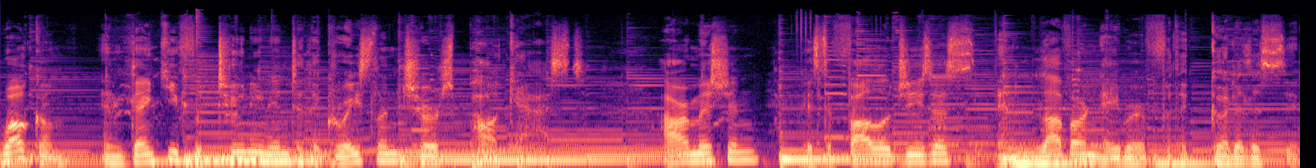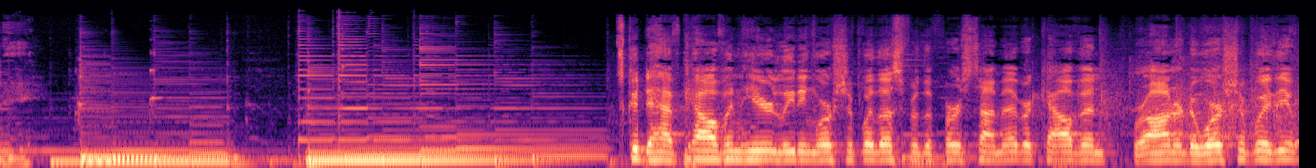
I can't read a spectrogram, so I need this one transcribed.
Welcome, and thank you for tuning into the Graceland Church podcast. Our mission is to follow Jesus and love our neighbor for the good of the city. It's good to have Calvin here leading worship with us for the first time ever. Calvin, we're honored to worship with you.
